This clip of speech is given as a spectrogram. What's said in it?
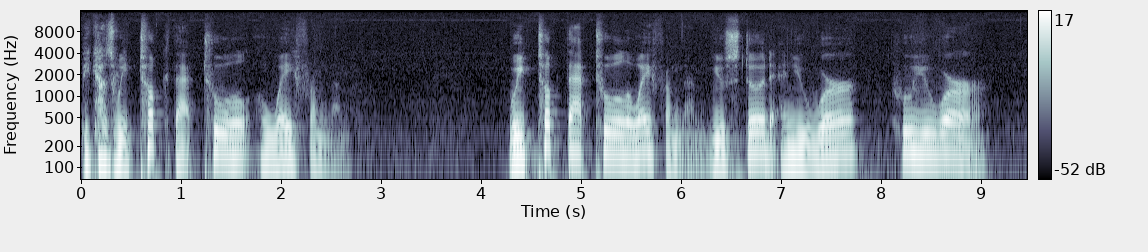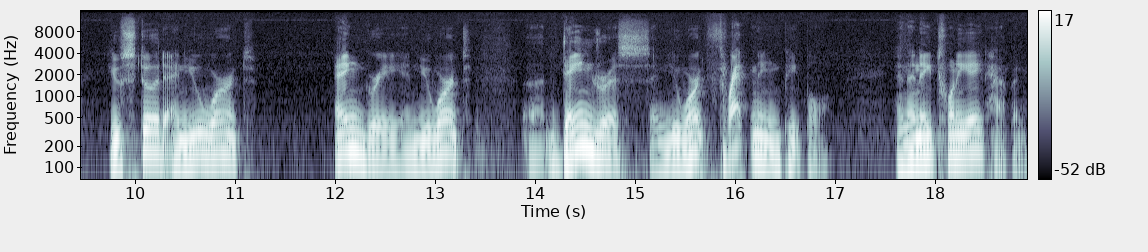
Because we took that tool away from them. We took that tool away from them. You stood and you were who you were. You stood and you weren't angry and you weren't uh, dangerous and you weren't threatening people. And then 828 happened.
